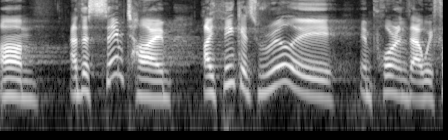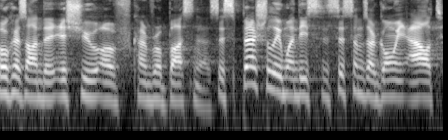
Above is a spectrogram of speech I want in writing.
Um, at the same time, I think it's really important that we focus on the issue of kind of robustness, especially when these systems are going out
